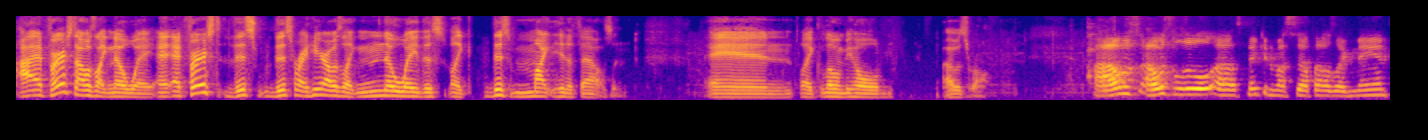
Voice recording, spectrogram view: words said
I at first I was like, no way. At, at first, this this right here, I was like, no way. This like this might hit a thousand, and like lo and behold, I was wrong. I was I was a little I was thinking to myself. I was like, man,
